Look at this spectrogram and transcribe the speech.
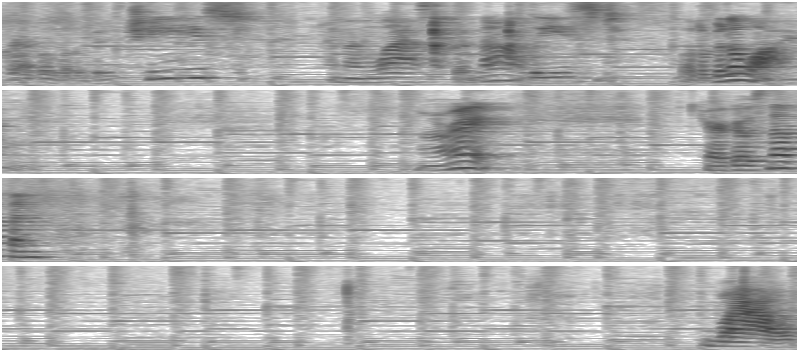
grab a little bit of cheese, and then last but not least, a little bit of lime. All right, here goes nothing. Wow.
